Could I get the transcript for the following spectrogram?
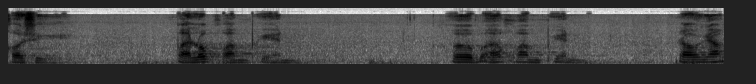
ข้อสี่ปาลบความเพียรเพิ่มความเพียรเรายัง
